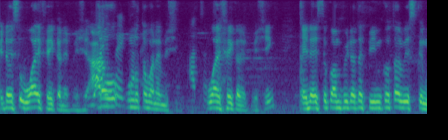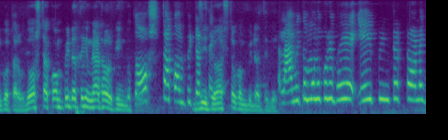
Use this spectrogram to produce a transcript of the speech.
এটা হচ্ছে ওয়াইফাই কানেক্ট মেশিন আরও উন্নত মানের মেশিন ওয়াইফাই কানেক্ট মেশিন এটা হচ্ছে কম্পিউটারে পিন করতে হবে স্ক্রিন করতে হবে। দশটা কম্পিউটার থেকে নেটওয়ার্কিং করতে পারবে দশটা কম্পিউটার জি থেকে। দশটা কম্পিউটার থেকে। তাহলে আমি তো মনে করি ভাইয়া এই প্রিন্টারটা অনেক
